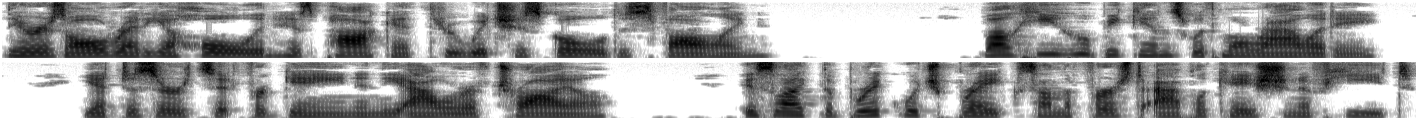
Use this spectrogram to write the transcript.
there is already a hole in his pocket through which his gold is falling. While he who begins with morality, yet deserts it for gain in the hour of trial, is like the brick which breaks on the first application of heat,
